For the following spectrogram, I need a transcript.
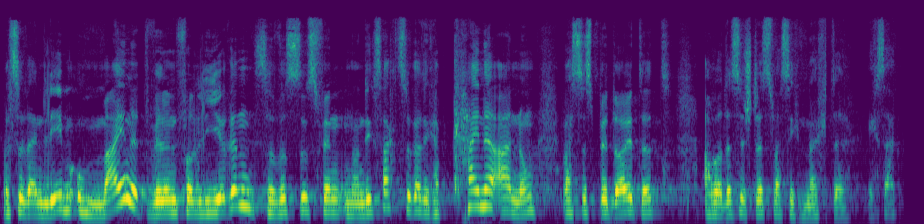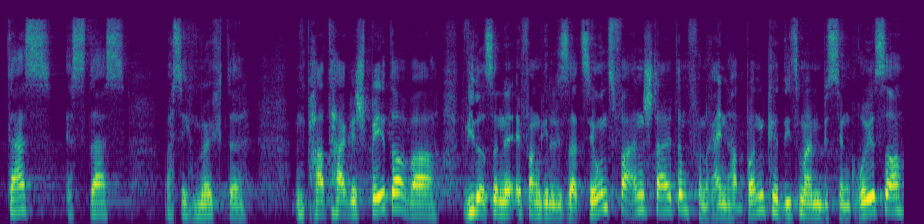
Wirst du dein Leben um meinetwillen verlieren? So wirst du es finden. Und ich sage zu Gott, ich habe keine Ahnung, was das bedeutet, aber das ist das, was ich möchte. Ich sage, das ist das, was ich möchte. Ein paar Tage später war wieder so eine Evangelisationsveranstaltung von Reinhard Bonke, diesmal ein bisschen größer.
